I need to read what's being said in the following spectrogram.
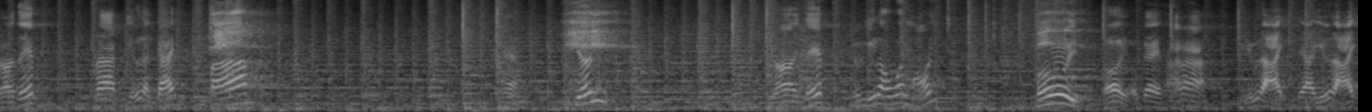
Rồi tiếp ra cũng giữ lần cái. Tám. Nè chín. Rồi tiếp đừng giữ lâu quá mỏi. 10 Rồi ok thả ra. Giữ lại Giờ giữ lại.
